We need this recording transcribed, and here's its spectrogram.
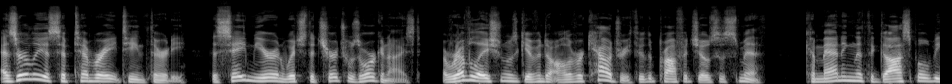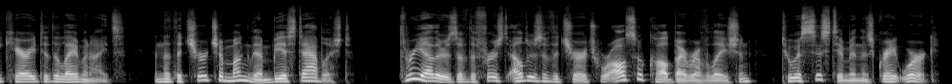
As early as September 1830, the same year in which the church was organized, a revelation was given to Oliver Cowdery through the prophet Joseph Smith, commanding that the gospel be carried to the Lamanites, and that the church among them be established. Three others of the first elders of the church were also called by revelation to assist him in this great work.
